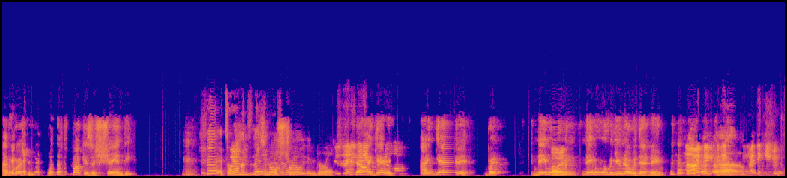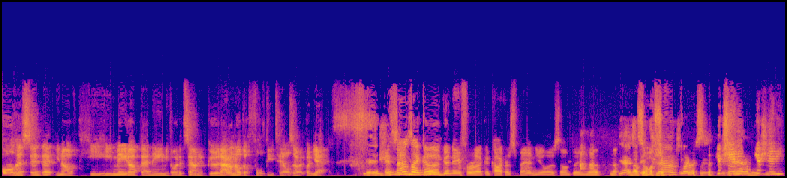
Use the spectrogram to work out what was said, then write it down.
I have a question. what the fuck is a shandy? It's a woman's name. It's an isn't it? Australian girl. No, I get it. I get it. But name a Oh, woman. Name a woman you know with that name. No, I think, I Uh, think I think even Paul has said that you know he he made up that name. He thought it sounded good. I don't know the full details of it, but yeah. It sounds like a good name for like a cocker spaniel or something. Not, not, Yes, not so it much. sounds like person. Here, Shandy. Here, Shandy.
